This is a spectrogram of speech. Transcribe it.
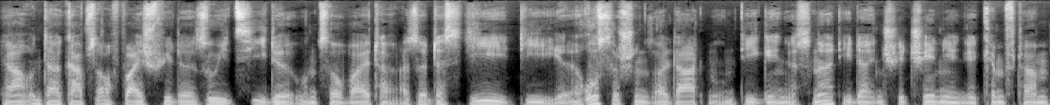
Ja, und da gab es auch Beispiele, Suizide und so weiter. Also, dass die, die russischen Soldaten, um die ging es, ne, die da in Tschetschenien gekämpft haben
